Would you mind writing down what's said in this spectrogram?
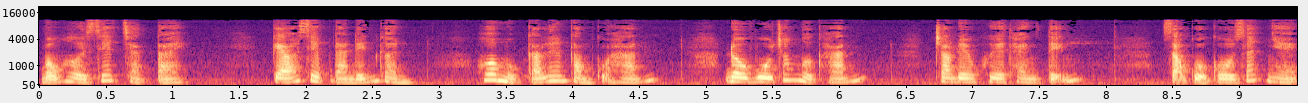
Bỗng hơi siết chặt tay, Kéo Diệp Đàn đến gần, Hôn một cái lên cằm của hắn, Đầu vùi trong ngực hắn trong đêm khuya thanh tĩnh, Giọng của cô rất nhẹ.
